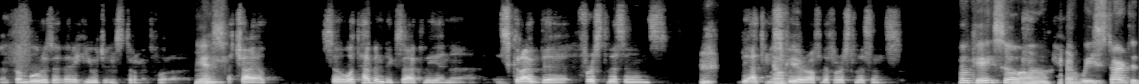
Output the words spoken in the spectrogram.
And tambour is a very huge instrument for a, Yes. a child. So what happened exactly? And uh, describe the first lessons, the Okay. atmosphere of the first lessons. Okay. So uh, when we started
